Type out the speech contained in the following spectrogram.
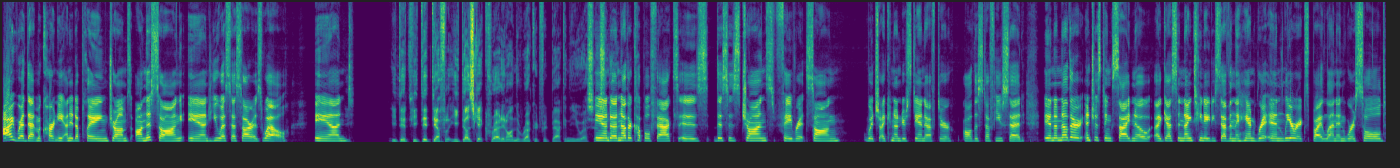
I read that McCartney ended up playing drums on this song and USSR as well. And he did. He did definitely. He does get credit on the record for back in the USSR. And another couple facts is this is John's favorite song, which I can understand after all the stuff you said. And another interesting side note, I guess in 1987, the handwritten lyrics by Lennon were sold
